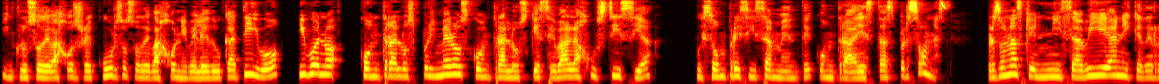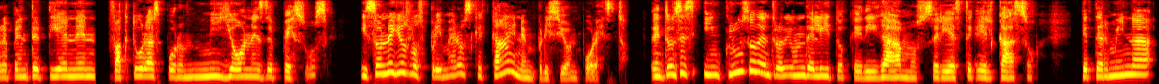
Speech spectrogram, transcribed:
incluso de bajos recursos o de bajo nivel educativo. Y bueno, contra los primeros contra los que se va la justicia, pues son precisamente contra estas personas personas que ni sabían y que de repente tienen facturas por millones de pesos y son ellos los primeros que caen en prisión por esto. Entonces, incluso dentro de un delito que digamos sería este el caso, que termina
